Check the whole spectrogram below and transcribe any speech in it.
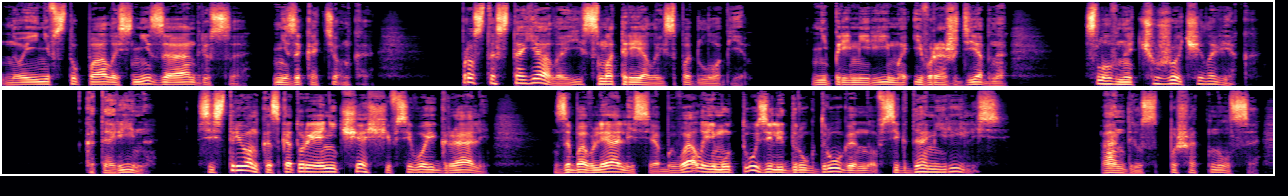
но и не вступалась ни за Андрюса, ни за котенка. Просто стояла и смотрела из-под лобья. Непримиримо и враждебно, словно чужой человек. Катарина, сестренка, с которой они чаще всего играли, забавлялись, а бывало и мутузили друг друга, но всегда мирились. Андрюс пошатнулся —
